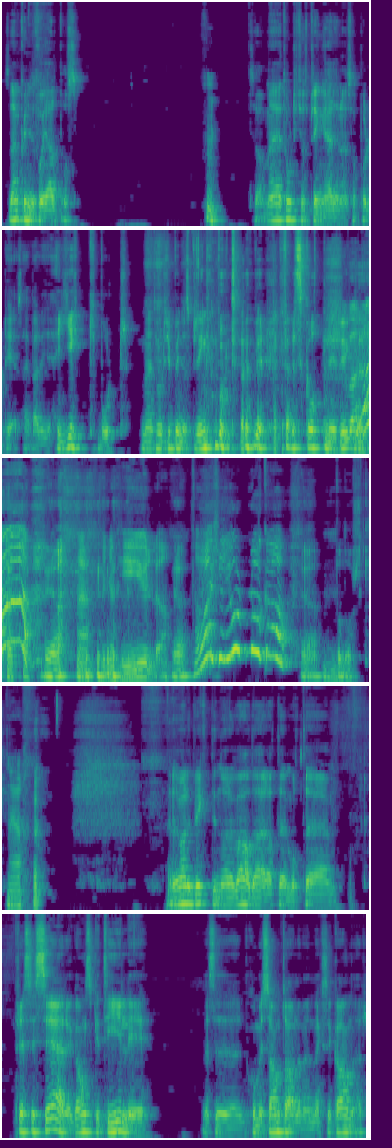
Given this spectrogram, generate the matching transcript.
Så de kunne få hjelp hos. Hm. Så, men jeg torde ikke å springe heller når jeg så politiet, så jeg bare jeg gikk bort. Men jeg torde ikke begynne å springe bort. Bare skotten i ryggen. Ja, Ja, Begynner å hyle. Ja. Jeg har ikke gjort noe! ja, på norsk. Ja. Det var litt viktig når jeg var der, at jeg måtte presisere ganske tidlig, hvis jeg kom i samtale med en meksikaner,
